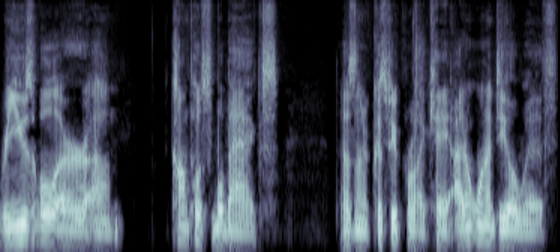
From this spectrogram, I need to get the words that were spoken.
Reusable or um, compostable bags. That was because people were like, "Hey, I don't want to deal with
